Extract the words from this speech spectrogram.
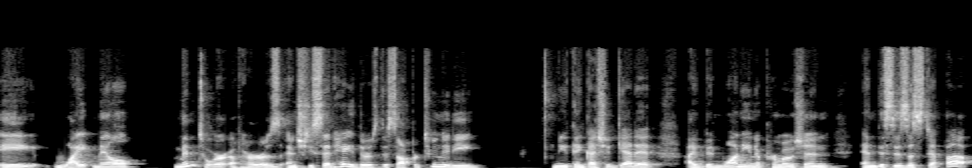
a white male mentor of hers. And she said, Hey, there's this opportunity you think I should get it? I've been wanting a promotion and this is a step up.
